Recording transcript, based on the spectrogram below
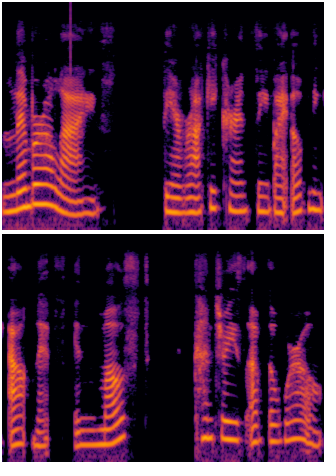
liberalize the Iraqi currency by opening outlets in most countries of the world.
